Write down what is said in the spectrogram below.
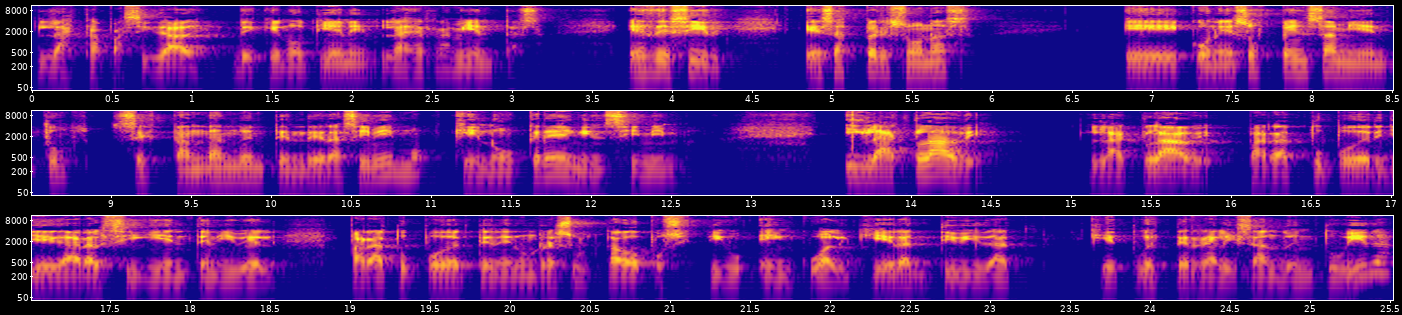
las capacidades, de que no tienen las herramientas. Es decir, esas personas eh, con esos pensamientos se están dando a entender a sí mismos que no creen en sí mismos. Y la clave, la clave para tú poder llegar al siguiente nivel, para tú poder tener un resultado positivo en cualquier actividad que tú estés realizando en tu vida,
